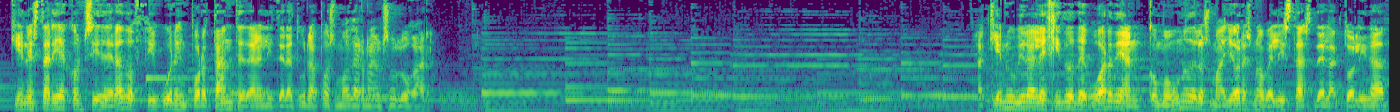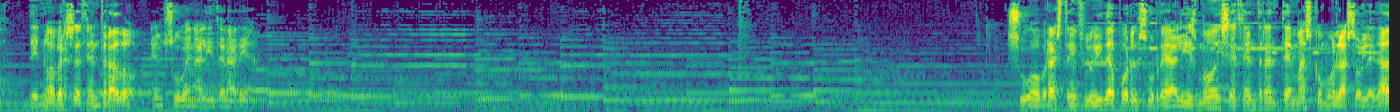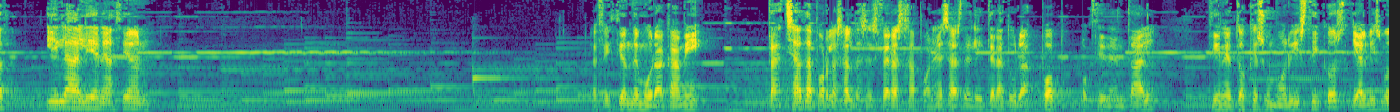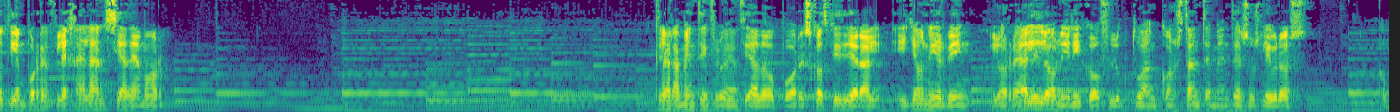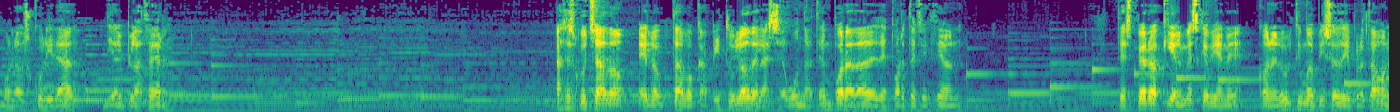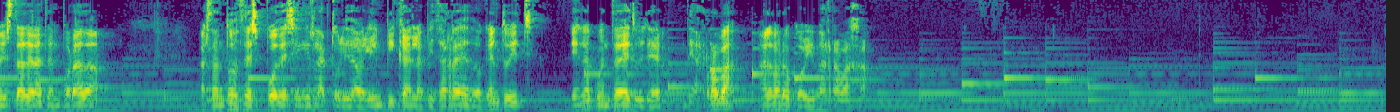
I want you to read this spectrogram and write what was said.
¿Quién estaría considerado figura importante de la literatura postmoderna en su lugar? ¿A quién hubiera elegido The Guardian como uno de los mayores novelistas de la actualidad de no haberse centrado en su vena literaria? Su obra está influida por el surrealismo y se centra en temas como la soledad y la alienación. La ficción de Murakami, tachada por las altas esferas japonesas de literatura pop occidental, tiene toques humorísticos y al mismo tiempo refleja el ansia de amor. Claramente influenciado por Scott Fitzgerald y John Irving, lo real y lo onírico fluctúan constantemente en sus libros, como la oscuridad y el placer. Has escuchado el octavo capítulo de la segunda temporada de Deporte Ficción. Te espero aquí el mes que viene con el último episodio y protagonista de la temporada. Hasta entonces puedes seguir la actualidad olímpica en la pizarra de Doc en Twitch y en la cuenta de Twitter de arroba Álvaro Coy barra baja.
